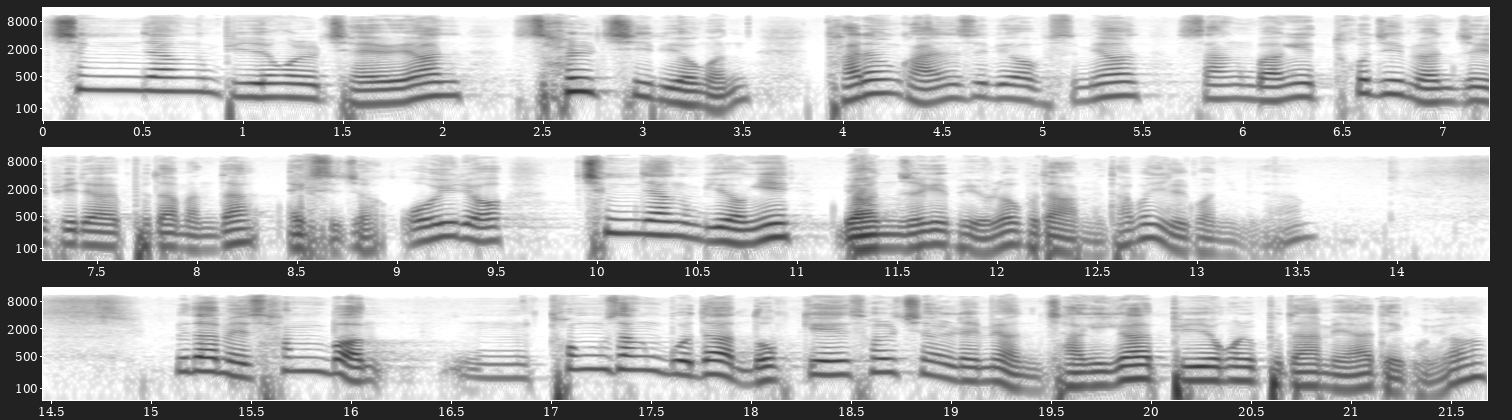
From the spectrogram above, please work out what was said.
측량 비용을 제외한 설치 비용은 다른 관습이 없으면 쌍방이 토지 면적에 비례하여 부담한다. X죠. 오히려 측량 비용이 면적의 비율로 부담합니다. 답은 1번입니다. 그 다음에 3번 음, 통상보다 높게 설치하려면 자기가 비용을 부담해야 되고요.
